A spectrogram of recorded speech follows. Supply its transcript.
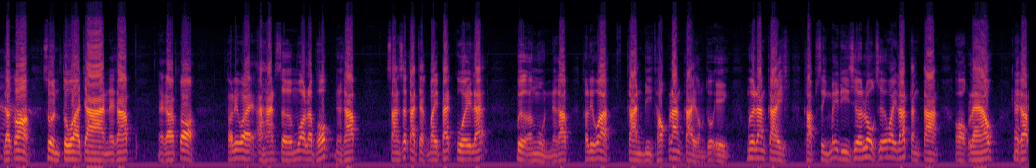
ะแล้วก็ส่วนตัวอาจารย์นะครับ นะครับ ก็เขาเรียกว่าอาหารเสริมวรภพนะครับ สารสกัดจากใบแป๊กกลวยและเปลือกองุ่นนะครับเขาเรียกว่าการดีท็อกร่างกายของตัวเอง เมื่อร่างกายขับสิ่งไม่ดีเชื้อโรคเชื้อไวรัสต่างๆ ออกแล้วนะครับ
